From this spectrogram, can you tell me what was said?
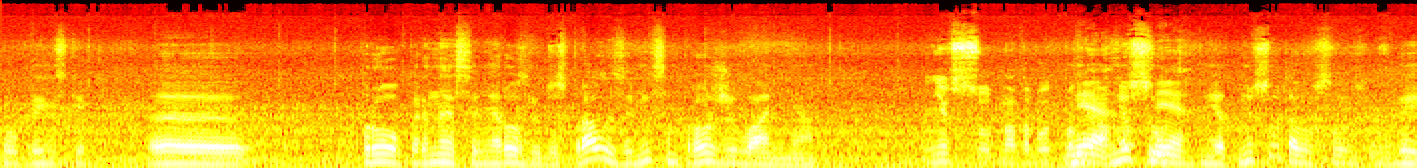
по-українськи, е, про перенесення розгляду справи за місцем проживання. Не в суд, надо будет Не. показывать. Не в суд, Не. нет, не в суд, а в, суд, в ГАИ.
